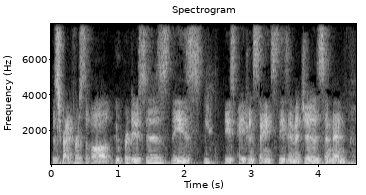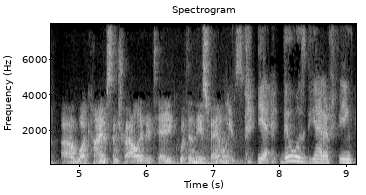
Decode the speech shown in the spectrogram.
describe first of all who produces these these patron saints, these images, and then uh, what kind of centrality they take within these families. Yeah, there was the other thing.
